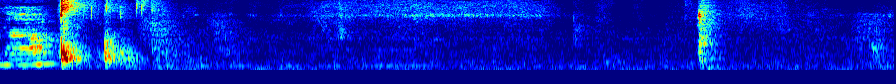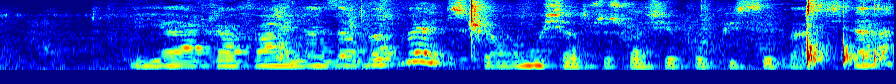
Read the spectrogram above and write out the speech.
No. Jaka fajna zabaweczka. Mamusia przyszła się popisywać, tak?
